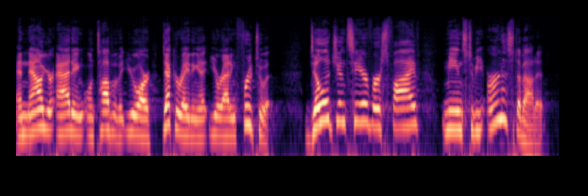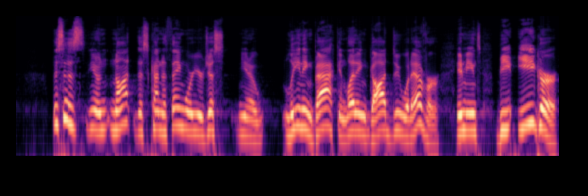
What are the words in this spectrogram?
and now you're adding on top of it, you are decorating it, you're adding fruit to it. Diligence here, verse 5, means to be earnest about it. This is, you know, not this kind of thing where you're just, you know, leaning back and letting God do whatever. It means be eager,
